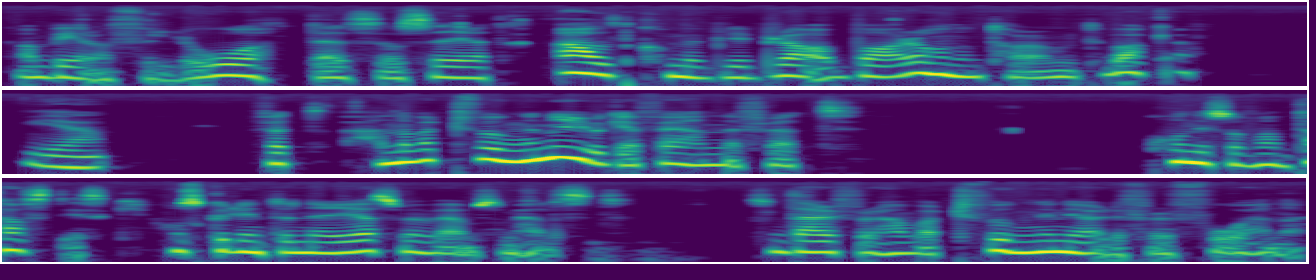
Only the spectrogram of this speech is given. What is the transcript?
Han ber om förlåtelse och säger att allt kommer bli bra, bara hon tar honom tillbaka. Ja. För att han har varit tvungen att ljuga för henne för att hon är så fantastisk. Hon skulle inte nöja sig med vem som helst. Så därför har han varit tvungen att göra det för att få henne.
